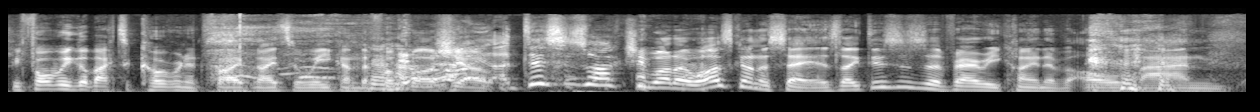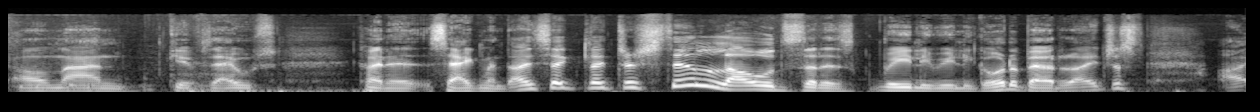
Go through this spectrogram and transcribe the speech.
before we go back to covering it five nights a week on the football show? This is actually what I was going to say. Is like this is a very kind of old man, old man gives out kind of segment. I think like there's still loads that is really really good about it. I just I,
